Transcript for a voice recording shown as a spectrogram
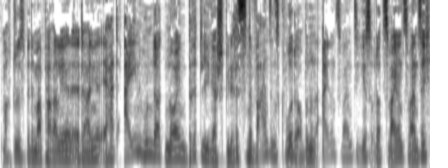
mach du das bitte mal parallel, äh, Daniel. Er hat 109 Drittligaspiele. Das ist eine Wahnsinnsquote, ob er nun 21 ist oder 22.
